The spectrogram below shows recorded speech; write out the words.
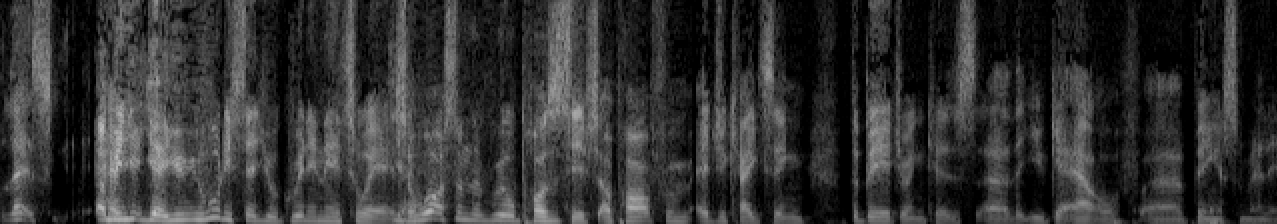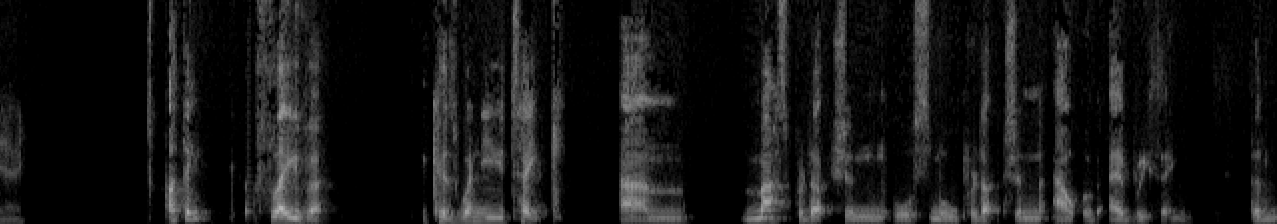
let's. I mean, yeah, you, you've already said you're grinning ear to ear. So, what are some of the real positives apart from educating the beer drinkers uh, that you get out of uh, being a sommelier? I think flavor, because when you take um, mass production or small production out of everything, the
